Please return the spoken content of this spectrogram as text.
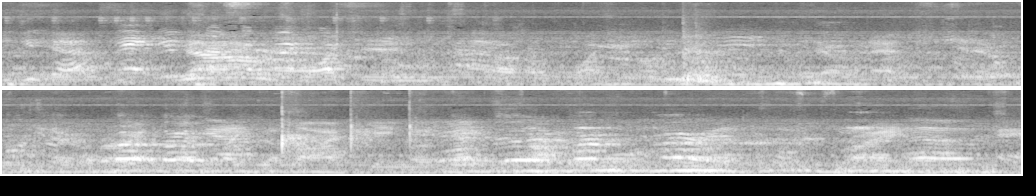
Did you go? No, I was watching. Uh, I was watching on, you know, when that, you know, you know, right, like the live game of it. Right. Oh, okay.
